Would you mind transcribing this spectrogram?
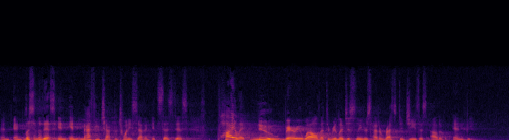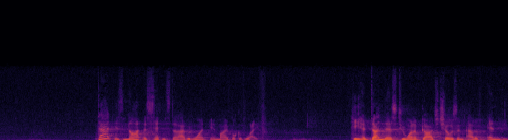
And, and listen to this. In, in Matthew chapter 27, it says this Pilate knew very well that the religious leaders had arrested Jesus out of envy. That is not a sentence that I would want in my book of life. He had done this to one of God's chosen out of envy.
